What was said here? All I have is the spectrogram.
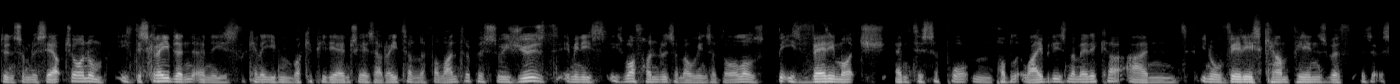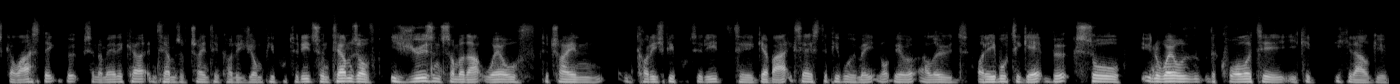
doing some research on him, he's described in, in his kind of even Wikipedia entry as a writer and a philanthropist. So he's used. I mean, he's he's worth hundreds of millions of dollars, but he's very much into supporting public libraries in America and you know various campaigns with is it Scholastic books in America in terms of trying to encourage young people to read. So in terms of he's using some of that wealth to try and encourage people to read, to give access to people who might not be allowed or able to get books. So, you know, while the quality you could you could argue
